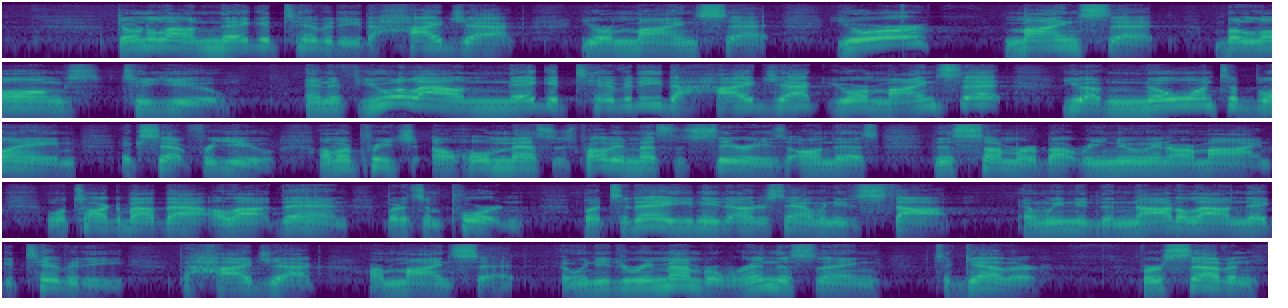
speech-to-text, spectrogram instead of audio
Don't allow negativity to hijack your mindset. Your mindset belongs to you. And if you allow negativity to hijack your mindset, you have no one to blame except for you. I'm going to preach a whole message, probably a message series on this this summer about renewing our mind. We'll talk about that a lot then, but it's important. But today, you need to understand we need to stop and we need to not allow negativity to hijack our mindset. And we need to remember we're in this thing together. Verse 7.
